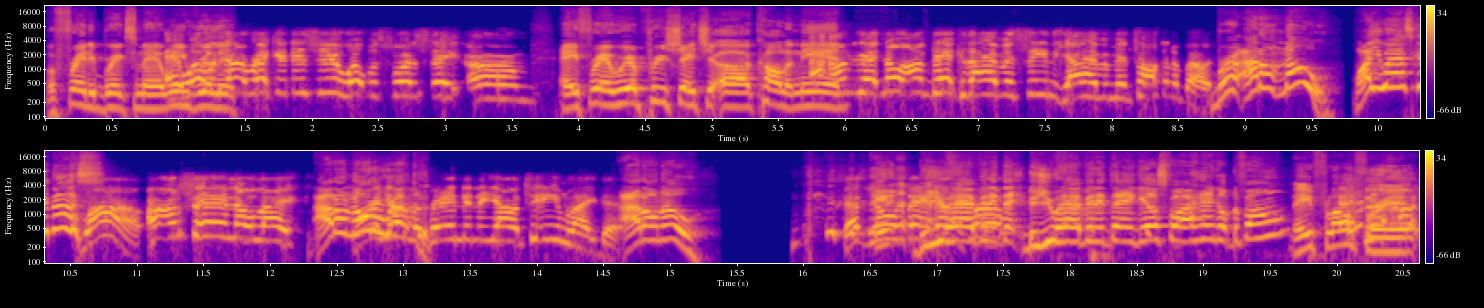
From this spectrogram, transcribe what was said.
But Freddie Bricks, man, we Hey, what really, was y'all record this year? What was Florida State? Um, hey Fred, we appreciate you uh calling in, I, am dead. No, I'm dead because I haven't seen it. Y'all haven't been talking about it. bro. I don't know. Why you asking us? Wow, I'm saying though, like, I don't know why the y'all record. abandoning y'all team like that? I don't know. That's your do you That's have wrong. anything? Do you have anything else before I hang up the phone? They flow for it.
